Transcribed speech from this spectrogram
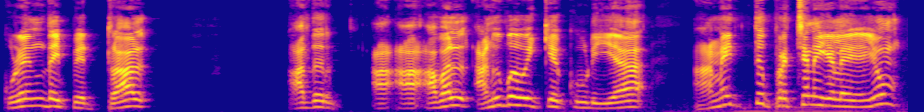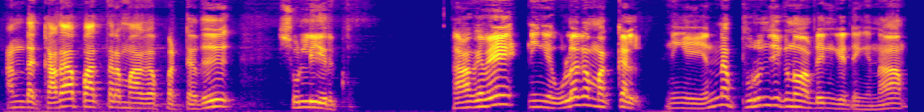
குழந்தை பெற்றால் அதற் அ- அ- அவள் அனுபவிக்கக்கூடிய அனைத்து பிரச்சனைகளையும் அந்த கதாபாத்திரமாகப்பட்டது சொல்லியிருக்கும். ஆகவே நீங்கள் உலக மக்கள் நீங்கள் என்ன புரிஞ்சுக்கணும் அப்படின்னு கேட்டிங்கன்னா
